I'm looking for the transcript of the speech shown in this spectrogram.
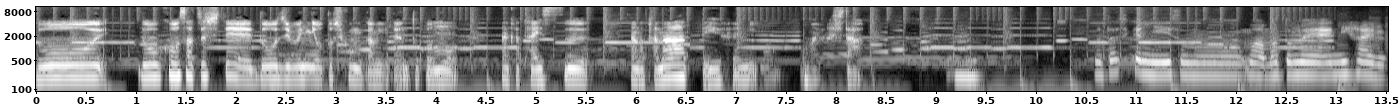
どう、どう考察して、どう自分に落とし込むかみたいなところも、なんか大切なのかなっていうふうに思いました。うん。まあ、確かにその、まあ、まとめに入る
